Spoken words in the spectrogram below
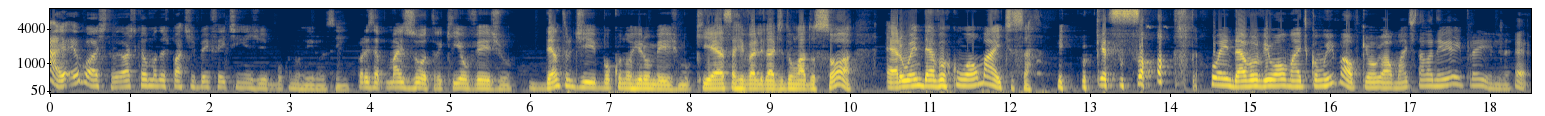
Ah, eu, eu gosto. Eu acho que é uma das partes bem feitinhas de Boku no Hero, assim. Por exemplo, mais outra que eu vejo dentro de Boku no Hero mesmo, que é essa rivalidade de um lado só, era o Endeavor com o All Might, sabe? Porque só o Endeavor viu o All Might como rival, porque o All Might nem aí pra ele, né? É,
